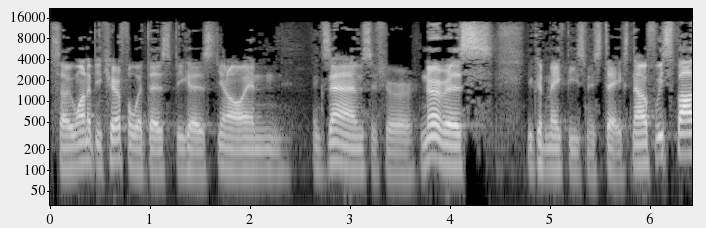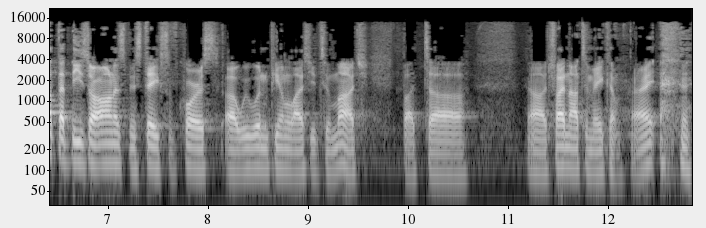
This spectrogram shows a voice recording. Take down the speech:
So you want to be careful with this because, you know, in, exams, if you're nervous, you could make these mistakes. Now, if we spot that these are honest mistakes, of course, uh, we wouldn't penalize you too much, but uh, uh, try not to make them, all right?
